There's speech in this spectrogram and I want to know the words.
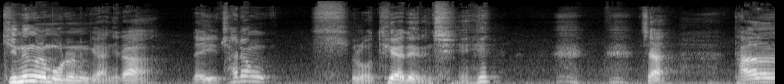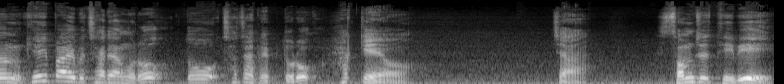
기능을 모르는 게 아니라 내 이 촬영을 어떻게 해야 되는지. 자, 다음 K5 차량으로 또 찾아뵙도록 할게요. 자, 썸즈 TV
